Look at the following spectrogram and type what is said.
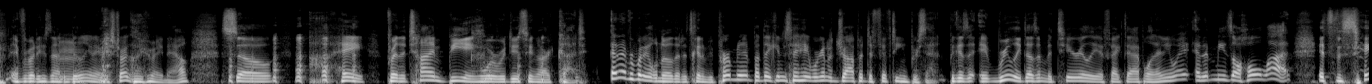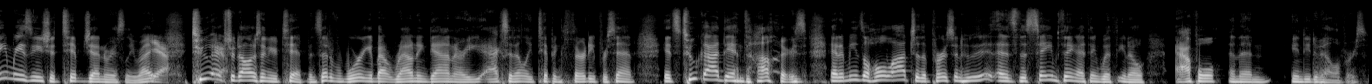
everybody who's not a Mm. billionaire is struggling right now. So, uh, hey, for the time being, we're reducing our cut. And everybody will know that it's going to be permanent, but they can say, hey, we're going to drop it to 15% because it really doesn't materially affect Apple in any way. And it means a whole lot. It's the same reason you should tip generously, right? Yeah. two extra dollars on your tip instead of worrying about rounding down or you accidentally tipping 30% it's two goddamn dollars and it means a whole lot to the person who and it's the same thing i think with you know apple and then indie developers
